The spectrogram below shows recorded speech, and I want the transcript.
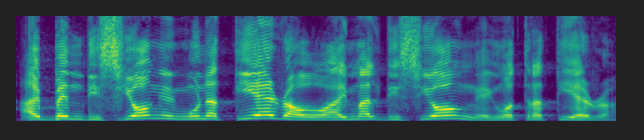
hay bendición en una tierra o hay maldición en otra tierra.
